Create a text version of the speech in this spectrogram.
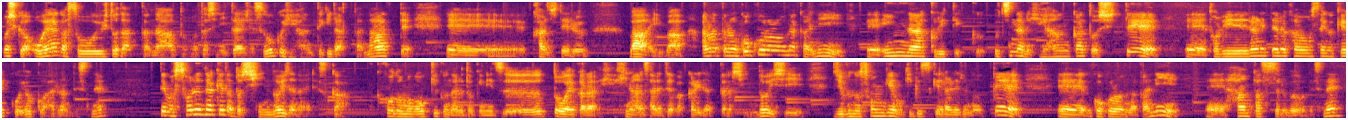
もしくは親がそういう人だったなと私に対してすごく批判的だったなって、えー、感じてる場合はあなたの心の中に、え、インナークリティック内なる批判家として、えー、取り入れられてる可能性が結構よくあるんですね。でもそれだけだとしんどいじゃないですか。子供が大きくなる時にずっと親から非難されてばっかりだったらしんどいし自分の尊厳も傷つけられるので、えー、心の中に、えー、反発する部分ですね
